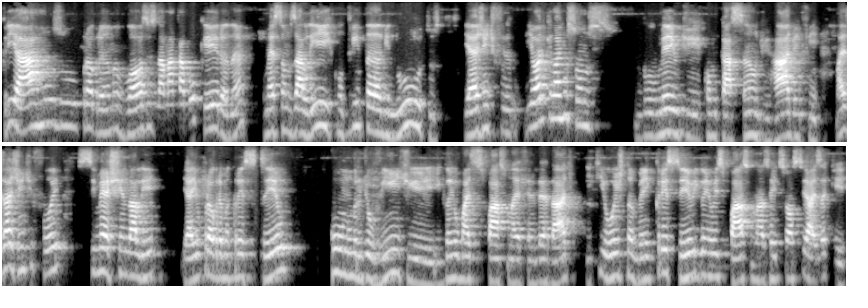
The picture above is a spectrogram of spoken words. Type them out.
criarmos o programa Vozes da Macaboqueira, né? Começamos ali com 30 minutos, e a gente. E olha que nós não somos do meio de comunicação, de rádio, enfim. Mas a gente foi se mexendo ali, e aí o programa cresceu com o número de ouvintes e, e ganhou mais espaço na FM Verdade, e que hoje também cresceu e ganhou espaço nas redes sociais aqui.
